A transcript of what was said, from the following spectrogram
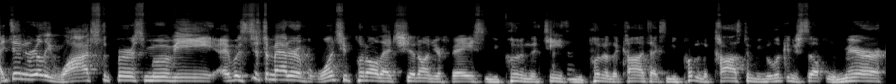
I didn't really watch the first movie. It was just a matter of once you put all that shit on your face and you put in the teeth and you put in the contacts and you put in the costume and you look at yourself in the mirror,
